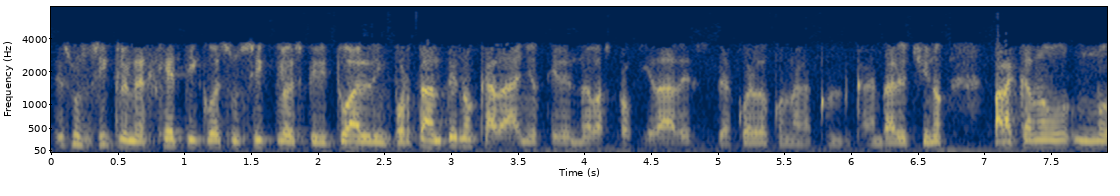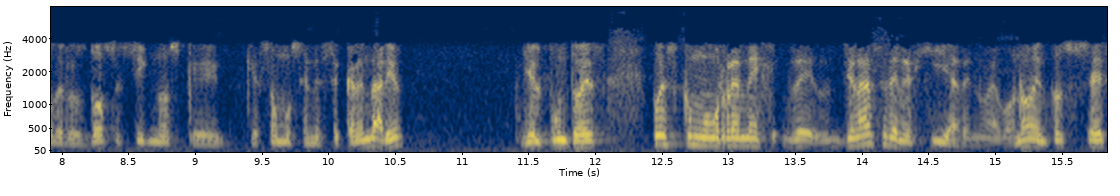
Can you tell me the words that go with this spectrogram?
es un ciclo energético, es un ciclo espiritual importante, ¿no? Cada año tiene nuevas propiedades, de acuerdo con, la, con el calendario chino, para cada uno de los 12 signos que, que somos en ese calendario. Y el punto es, pues, como llenarse de energía de nuevo, ¿no? Entonces es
